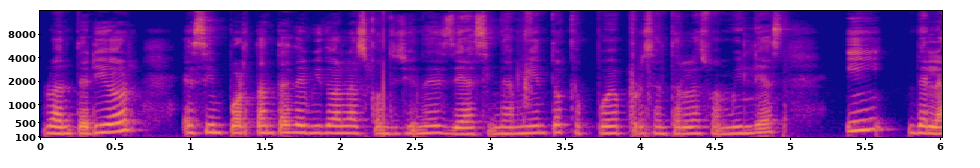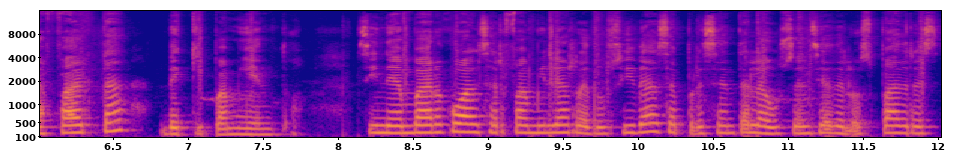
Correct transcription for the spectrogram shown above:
Lo anterior es importante debido a las condiciones de hacinamiento que puede presentar las familias y de la falta de equipamiento. Sin embargo, al ser familias reducidas, se presenta la ausencia de los padres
